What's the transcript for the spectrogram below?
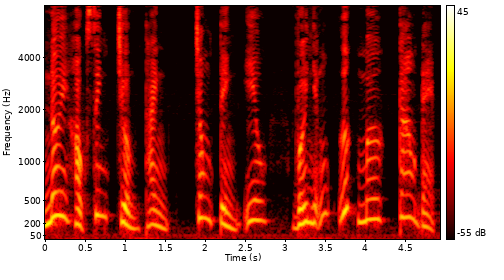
nơi học sinh trưởng thành trong tình yêu với những ước mơ cao đẹp.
